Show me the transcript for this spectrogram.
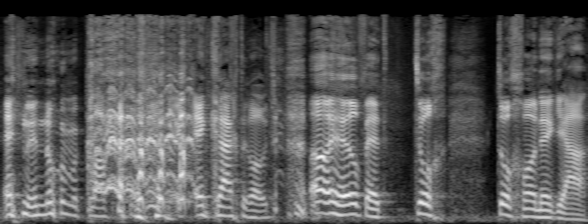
een enorme klap en, en krijgt rood. Oh, heel vet. Toch, toch gewoon denk ik, ja,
